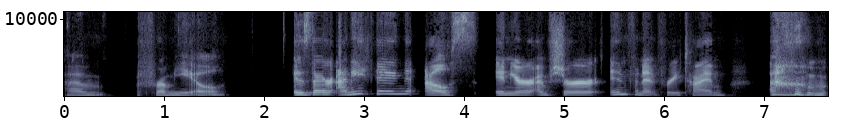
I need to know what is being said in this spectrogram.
um, from you. Is there anything else in your, I'm sure, infinite free time? Um,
